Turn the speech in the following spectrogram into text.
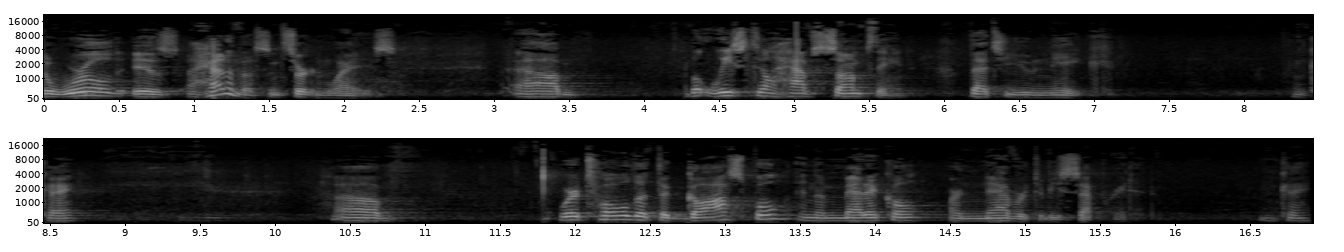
The world is ahead of us in certain ways. Um, but we still have something that's unique. Okay? Um, we're told that the gospel and the medical are never to be separated. Okay?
